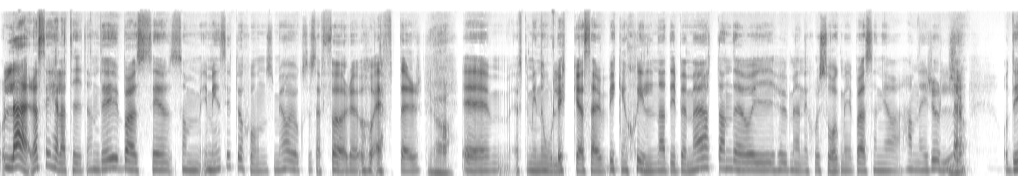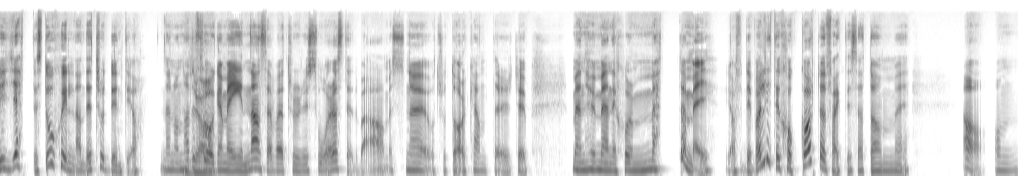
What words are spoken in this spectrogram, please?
Och lära sig hela tiden. Det är ju bara att se som i min situation, som jag har ju också så här, före och efter, ja. eh, efter min olycka, så här, vilken skillnad i bemötande och i hur människor såg mig bara sedan jag hamnade i rulle. Och det är jättestor skillnad, det trodde inte jag. När någon hade frågat mig innan, så här, vad jag tror är det svåraste, det var ah, med snö och trottoarkanter. Typ. Men hur människor mötte mig, ja, det var lite chockartat faktiskt. att de, ja, om,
